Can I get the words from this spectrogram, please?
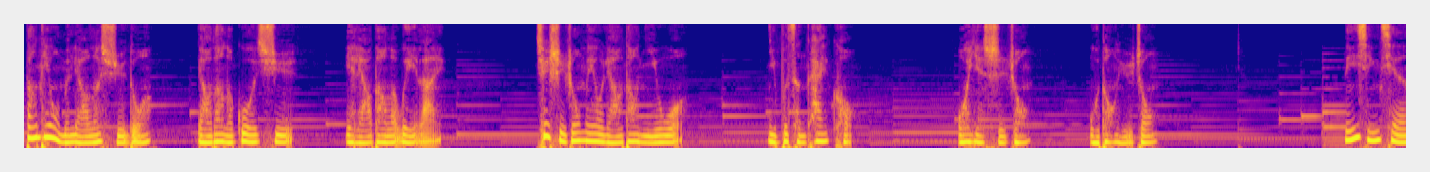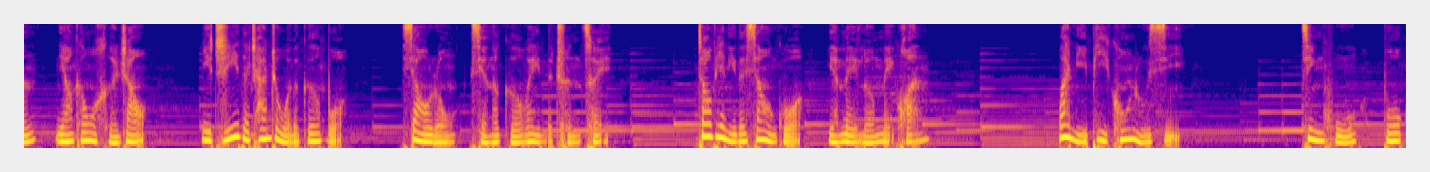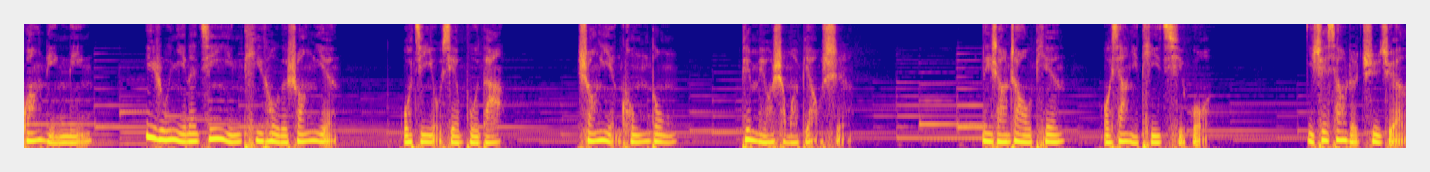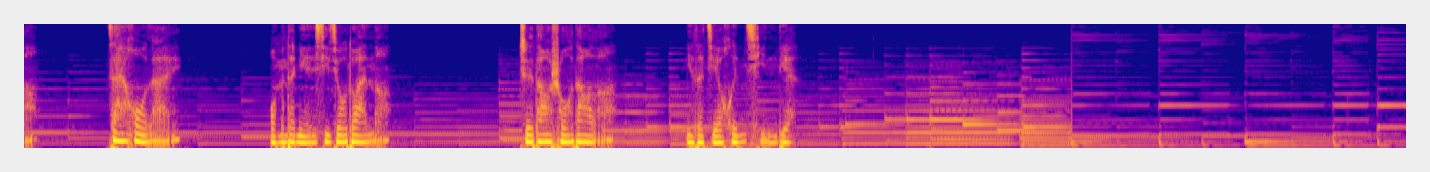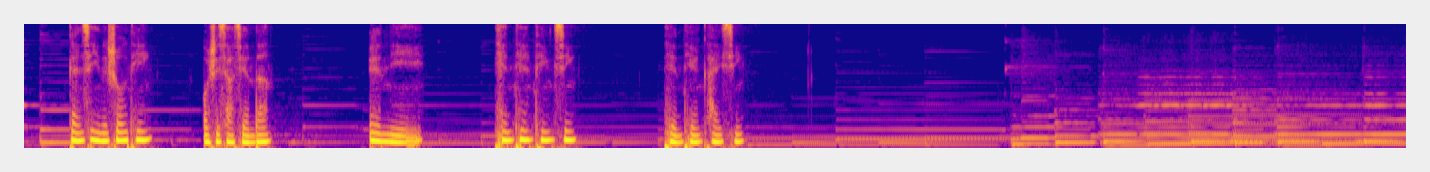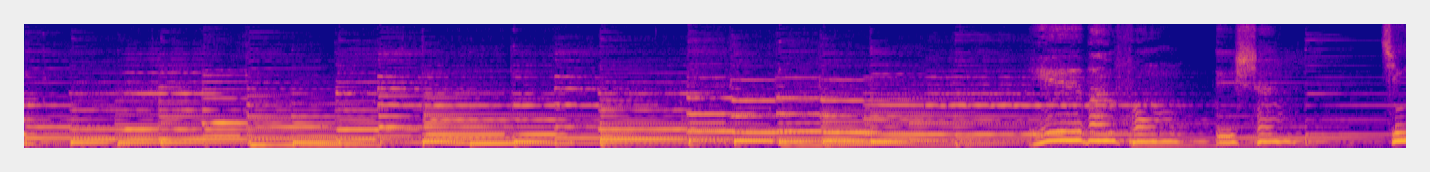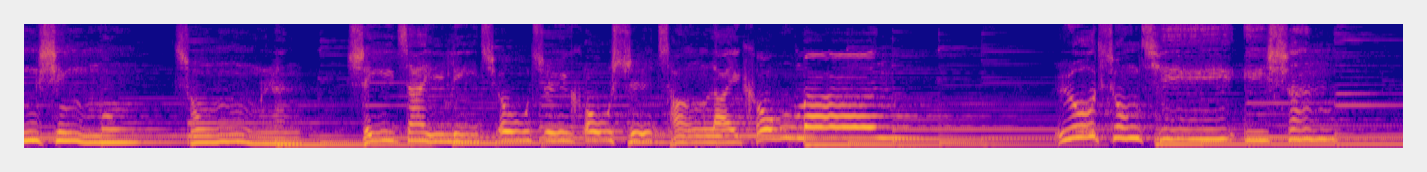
当天我们聊了许多。聊到了过去，也聊到了未来，却始终没有聊到你我。你不曾开口，我也始终无动于衷。临行前，你要跟我合照，你执意的搀着我的胳膊，笑容显得格外的纯粹。照片里的效果也美轮美奂。万里碧空如洗，镜湖波光粼粼，一如你那晶莹剔透的双眼。我竟有些不搭，双眼空洞，并没有什么表示。那张照片，我向你提起过，你却笑着拒绝了。再后来。我们的联系就断了，直到收到了你的结婚请柬。感谢你的收听，我是小仙丹，愿你天天听心，天天开心。夜半风雨声惊醒梦中谁在立秋之后时常来叩门？如终其一生，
